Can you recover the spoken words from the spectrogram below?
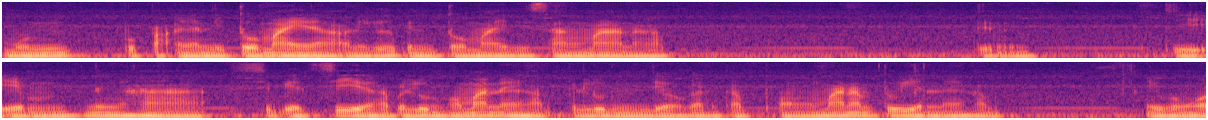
หมุนปุบปะอันนี้ตัวไม้นะครับ อันนี้ก็เป็นตัวไม้ที่สร้างมานะครับ เป็น GM หนึ่งห้าสิบเอ็ดซีนะครับ เป็นรุ่นของมันเลยครับ เป็นรุ่นเดียวกันกับของมาน้ำตู้เย็นเลยครับ นี่ผมก็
